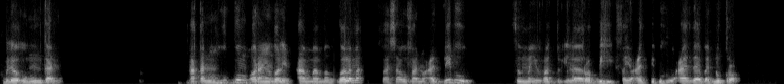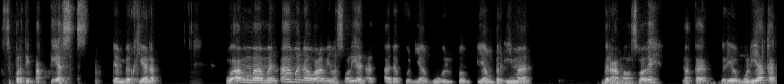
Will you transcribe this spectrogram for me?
Beliau umumkan akan menghukum orang yang zalim. Amma man zalama fasawfa nu'adzibu thumma yuraddu ila rabbih fayu'adzibuhu 'adzaban nukra. Seperti Paktias yang berkhianat. Wa amma man amana wa amila solihan adapun yang yang beriman beramal soleh maka beliau muliakan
